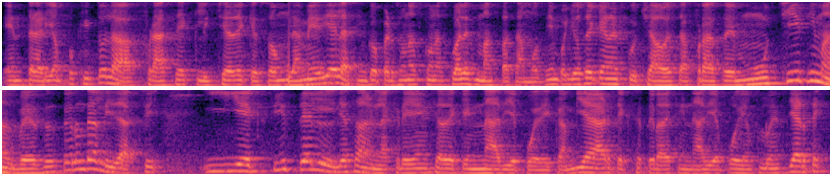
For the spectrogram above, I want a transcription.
entraría un poquito la frase cliché de que somos la media de las cinco personas con las cuales más pasamos tiempo. Yo sé que han escuchado esta frase muchísimas veces, pero en realidad sí. Y existe, el, ya saben, la creencia de que nadie puede cambiarte, etcétera, de que nadie puede influenciarte.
